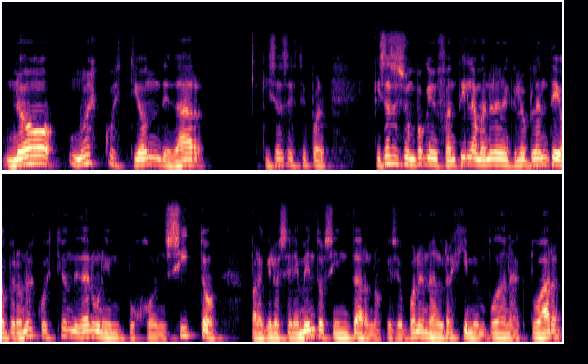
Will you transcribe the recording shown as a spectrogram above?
no, no es cuestión de dar, quizás, estoy quizás es un poco infantil la manera en la que lo planteo, pero no es cuestión de dar un empujoncito para que los elementos internos que se oponen al régimen puedan actuar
